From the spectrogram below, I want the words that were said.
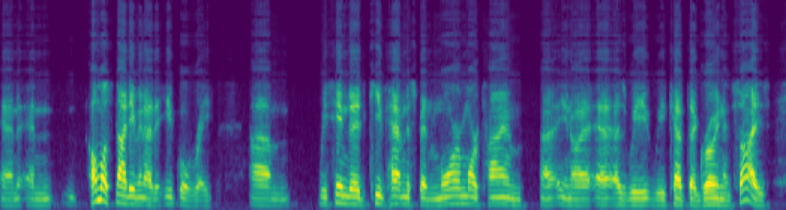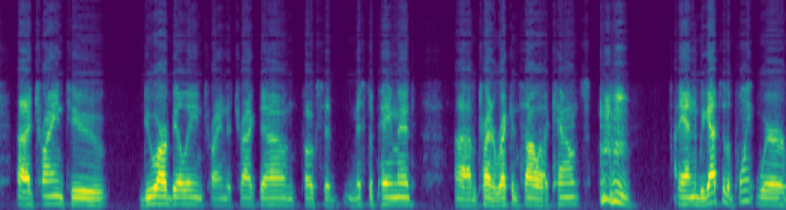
and and almost not even at an equal rate. Um, we seemed to keep having to spend more and more time uh, you know, as we, we kept uh, growing in size, uh, trying to do our billing, trying to track down folks that missed a payment, um, trying to reconcile accounts. and we got to the point where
